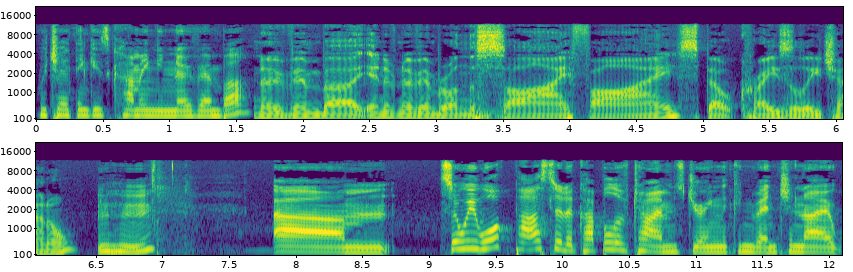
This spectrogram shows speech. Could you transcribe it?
which I think is coming in November. November, end of November on the Sci-Fi spelt crazily channel. Mhm. Um, so we walked past it a couple of times during the convention. I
